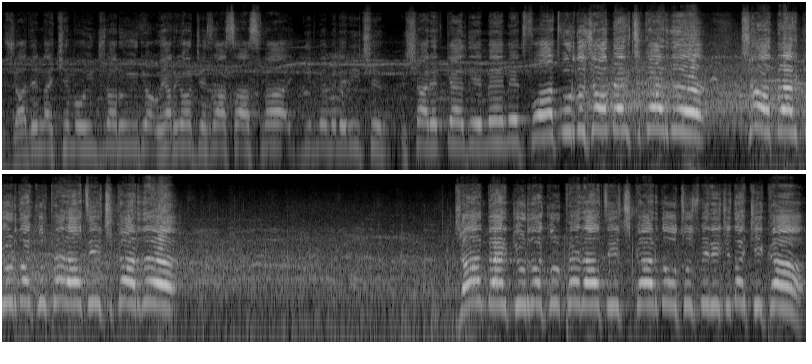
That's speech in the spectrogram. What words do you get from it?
Mücadelenin hakemi oyuncuları uyarıyor, uyarıyor ceza sahasına girmemeleri için. işaret geldi. Mehmet Fuat vurdu. Canberk çıkardı. Canberk Yurdakul penaltıyı çıkardı. Canberk Yurdakul penaltıyı çıkardı 31. dakika.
